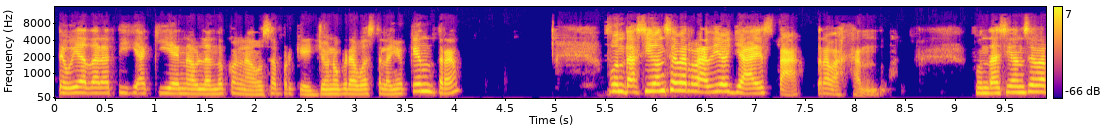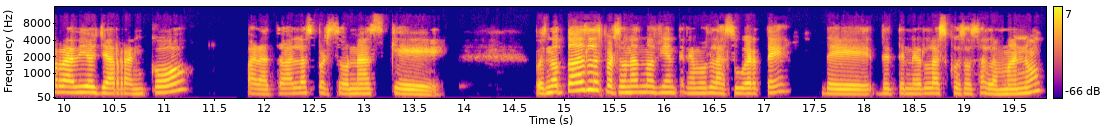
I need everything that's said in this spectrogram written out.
te voy a dar a ti aquí en Hablando con la Osa porque yo no grabo hasta el año que entra. Fundación CB Radio ya está trabajando. Fundación CB Radio ya arrancó para todas las personas que, pues no todas las personas más bien tenemos la suerte de, de tener las cosas a la mano.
